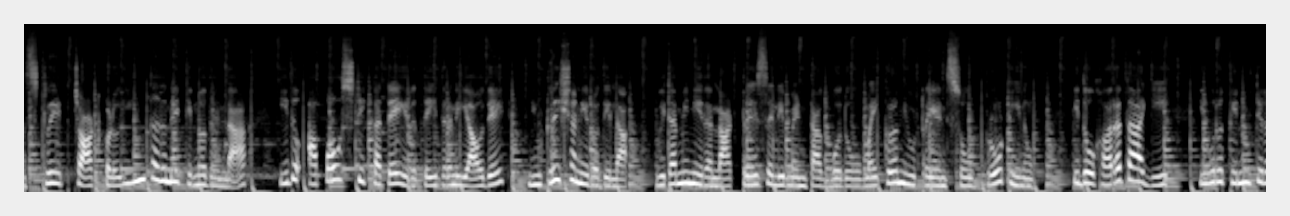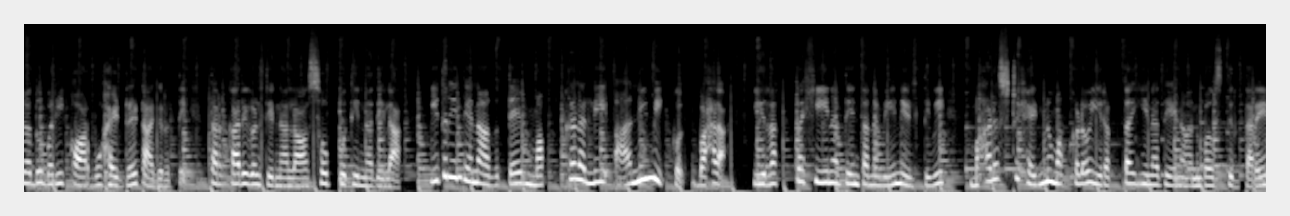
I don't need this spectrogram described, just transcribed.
ಸ್ಟ್ರೀಟ್ ಚಾಟ್ಗಳು ಇಂಥದನ್ನೇ ತಿನ್ನೋದ್ರಿಂದ ಇದು ಅಪೌಷ್ಟಿಕತೆ ಇರುತ್ತೆ. ಇದರಲ್ಲಿ ಯಾವುದೇ ನ್ಯೂಟ್ರಿಷನ್ ಇರೋದಿಲ್ಲ. ವಿಟಮಿನ್ ಇರಲ್ಲ ಟ್ರೇಸ್ ಎಲಿಮೆಂಟ್ ಆಗ್ಬೋದು ಮೈಕ್ರೋ ನ್ಯೂಟ್ರಿಯೆಂಟ್ಸು ಪ್ರೋಟೀನು ಇದು ಹೊರತಾಗಿ ಇವರು ತಿಂತಿರೋದು ಬರೀ ಕಾರ್ಬೋಹೈಡ್ರೇಟ್ ಆಗಿರುತ್ತೆ. ತರಕಾರಿಗಳು ತಿನ್ನಲ್ಲ, ಸೊಪ್ಪು ತಿನ್ನೋದಿಲ್ಲ. ಇದರಿಂದ ಏನಾಗುತ್ತೆ? ಮಕ್ಕಳಲ್ಲಿ ಅನಿಮಿಕ್ ಬಹಳ. ಈ ರಕ್ತಹೀನತೆ ಅಂತ ನಾವೇನು ಹೇಳ್ತೀವಿ? ಬಹಳಷ್ಟು ಹೆಣ್ಣು ಮಕ್ಕಳು ಈ ರಕ್ತಹೀನತೆಯನ್ನು ಅನುಭವಿಸ್ತಿರ್ತಾರೆ.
